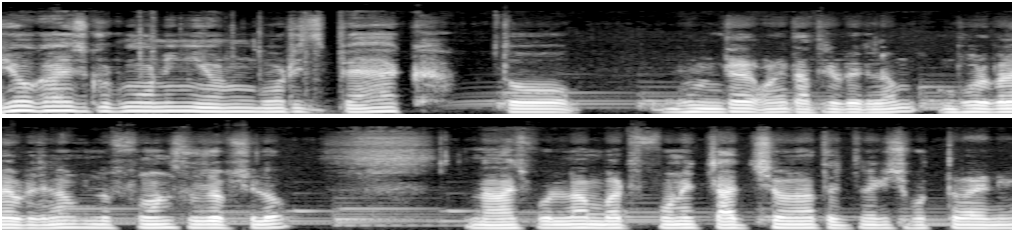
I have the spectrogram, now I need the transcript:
Yo guys good morning young bot is back তো ঘুমটা অনেক রাত্রে উঠে গেলাম। ভোরবেলায় উঠেছিলাম কিন্তু ফোন সুইচ অফ ছিল। নাচ পড়লাম বাট ফোনে চার্জ ছিল না, তার জন্য কিছু করতে পারিনি।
